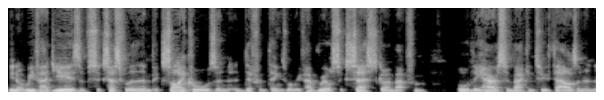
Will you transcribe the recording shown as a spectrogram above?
you know we've had years of successful Olympic cycles and, and, different things where we've had real success going back from Audley Harrison back in 2000 and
